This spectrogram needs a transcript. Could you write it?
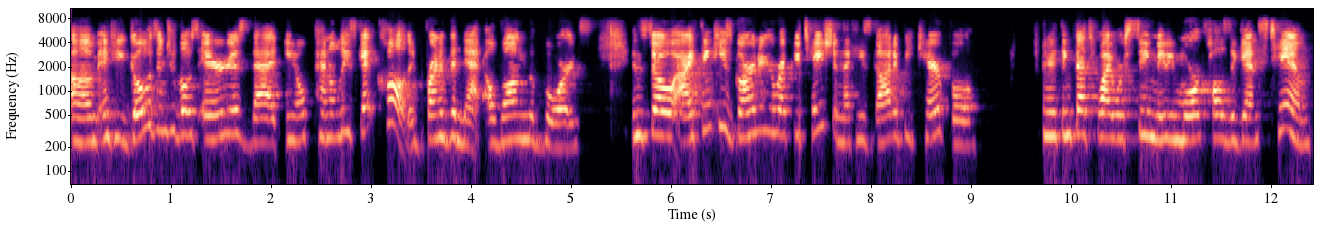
Um, and he goes into those areas that you know penalties get called in front of the net, along the boards, and so I think he's garnering a reputation that he's got to be careful and I think that's why we're seeing maybe more calls against him.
